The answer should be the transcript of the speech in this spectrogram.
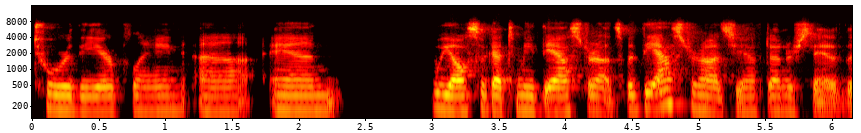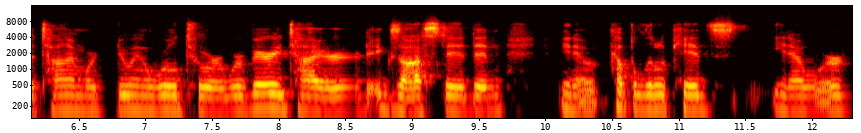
tour the airplane. Uh, and we also got to meet the astronauts. But the astronauts, you have to understand, at the time we're doing a world tour, we're very tired, exhausted, and you know, a couple little kids, you know, were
